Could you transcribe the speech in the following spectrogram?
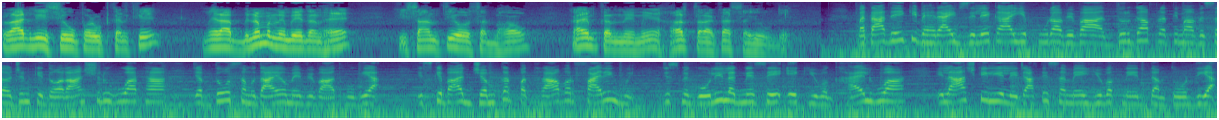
राजनीति से ऊपर उठ करके मेरा विनम्र निवेदन है कि शांति और सद्भाव कायम करने में हर तरह का सहयोग दें। बता दें कि बहराइच ज़िले का ये पूरा विवाद दुर्गा प्रतिमा विसर्जन के दौरान शुरू हुआ था, जब दो समुदायों में विवाद हो गया। इसके बाद जमकर पथराव और फायरिंग हुई, जिसमें गोली लगने से एक युवक घायल हुआ। इलाज के लिए ले जाते समय युवक ने दम तोड़ दिया।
